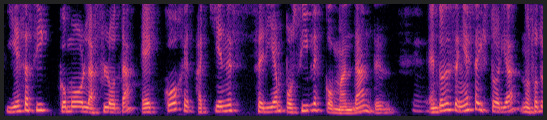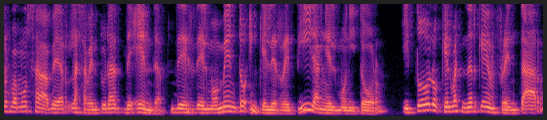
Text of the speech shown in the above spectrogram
Y es así como la flota escoge a quienes serían posibles comandantes entonces en esta historia nosotros vamos a ver las aventuras de Ender desde el momento en que le retiran el monitor y todo lo que él va a tener que enfrentar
